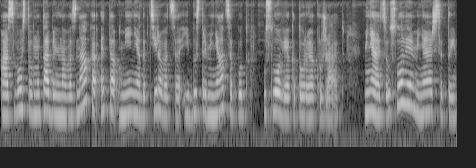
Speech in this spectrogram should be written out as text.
А свойство мутабельного знака — это умение адаптироваться и быстро меняться под условия, которые окружают. Меняются условия, меняешься ты.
